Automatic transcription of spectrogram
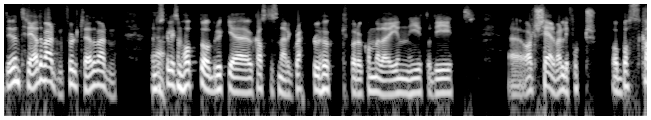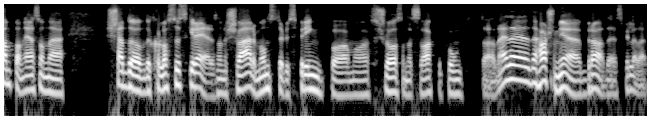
det er jo en 3D-verden, full 3D-verden. Men Ja. Du skal liksom hoppe og bruke kaste sånn her grapple hook for å komme deg inn hit og dit. Eh, og alt skjer veldig fort. Og bosskampene er sånne Shadow of the Colossus-greier. Sånne svære monster du springer på og må slå sånne svake punkter. Nei, det, det har så mye bra, det spillet der.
